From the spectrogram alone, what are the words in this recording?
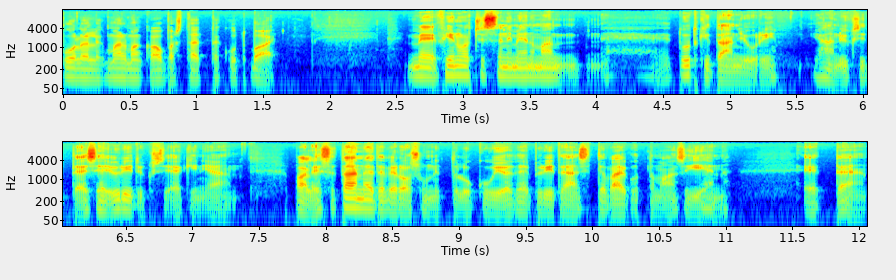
puolelle maailmankaupasta, että goodbye. Me Finwatchissa nimenomaan tutkitaan juuri ihan yksittäisiä yrityksiäkin ja paljastetaan näitä verosuunnittelukuvioita ja pyritään sitten vaikuttamaan siihen, että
